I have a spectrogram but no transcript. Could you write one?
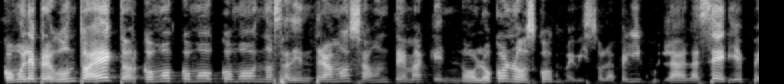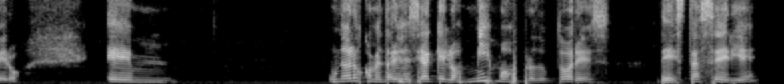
¿cómo le pregunto a Héctor? ¿Cómo, cómo, cómo nos adentramos a un tema que no lo conozco? No he visto la película, la serie, pero Em, uno de los comentarios decía que los mismos productores de esta serie,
